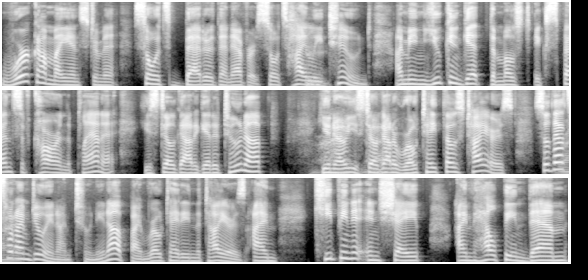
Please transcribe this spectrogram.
work on my instrument so it's better than ever, so it's highly mm. tuned? I mean, you can get the most expensive car on the planet, you still got to get a tune up. You know, you still right. got to rotate those tires. So that's what I'm doing. I'm tuning up, I'm rotating the tires, I'm keeping it in shape, I'm helping them.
